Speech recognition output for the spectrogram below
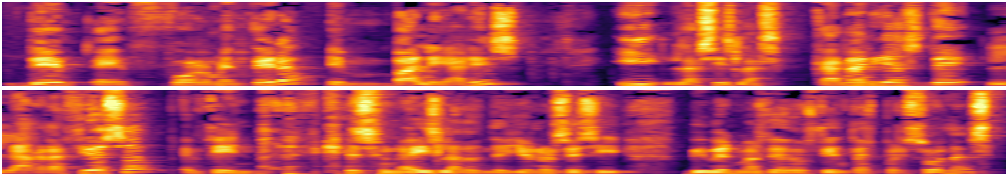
de eh, Formentera, en Baleares, y las Islas Canarias de La Graciosa, en fin, que es una isla donde yo no sé si viven más de 200 personas,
